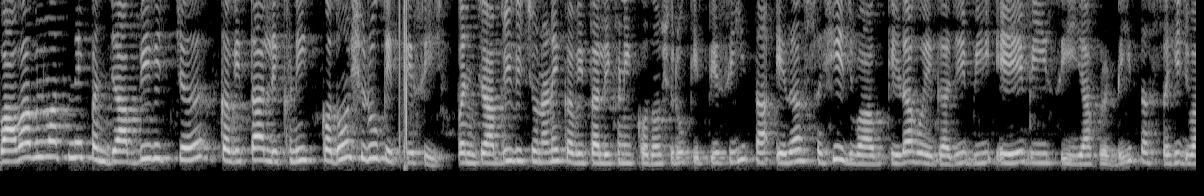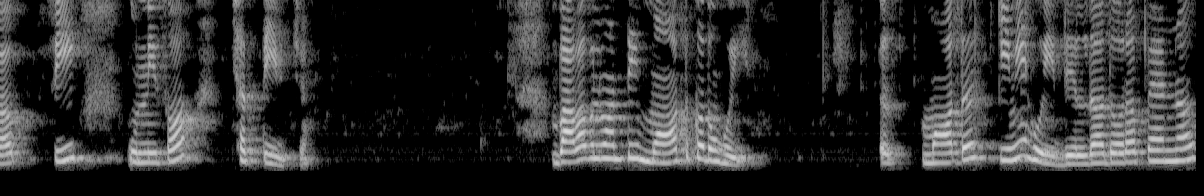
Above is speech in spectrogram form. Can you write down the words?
Baba Balwant ਨੇ ਪੰਜਾਬੀ ਵਿੱਚ ਕਵਿਤਾ ਲਿਖਣੀ ਕਦੋਂ ਸ਼ੁਰੂ ਕੀਤੀ ਸੀ? ਪੰਜਾਬੀ ਵਿੱਚ ਉਹਨਾਂ ਨੇ ਕਵਿਤਾ ਲਿਖਣੀ ਕਦੋਂ ਸ਼ੁਰੂ ਕੀਤੀ ਸੀ? ਤਾਂ ਇਹਦਾ ਸਹੀ ਜਵਾਬ ਕਿਹੜਾ ਹੋਏਗਾ ਜੀ? ਬੀ ਏ ਬੀ ਸੀ ਜਾਂ ਫਿਰ ਡੀ ਤਾਂ ਸਹੀ ਜਵਾਬ C 1936 ਵਿੱਚ। ਬਾਬਾ ਬਲਵੰਤ ਦੀ ਮੌਤ ਕਦੋਂ ਹੋਈ? ਮੌਤ ਕਿਵੇਂ ਹੋਈ? ਦਿਲ ਦਾ ਦੌਰਾ ਪੈਣ ਨਾਲ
